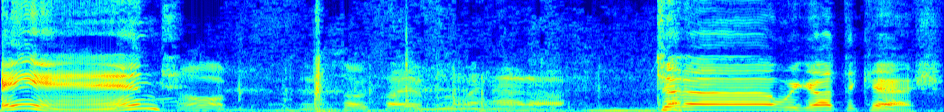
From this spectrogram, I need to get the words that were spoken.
And Oh, I'm so excited! I blew my hat off. ta-da! We got the cache.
